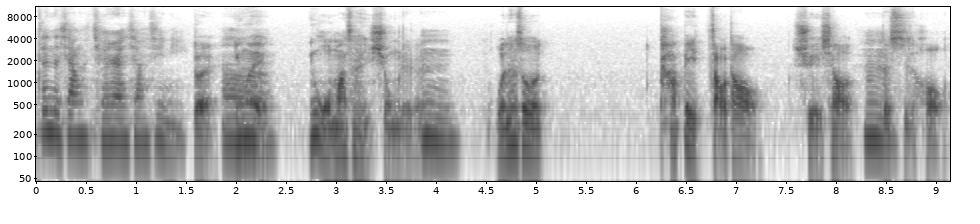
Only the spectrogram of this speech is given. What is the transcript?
真的相全然相信你，对，因为、嗯、因为我妈是很凶的人，嗯，我那时候她被找到学校的时候，嗯、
